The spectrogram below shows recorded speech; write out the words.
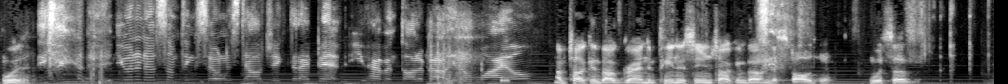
What? you want to know something so nostalgic that I bet you haven't thought about in a while? I'm talking about grinding penis and you're talking about nostalgia. What's up?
